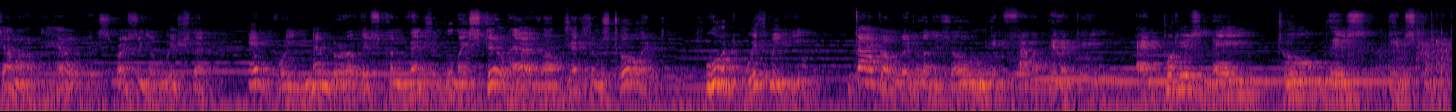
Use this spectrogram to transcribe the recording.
cannot help expressing a wish that every member of this convention who may still have objections to it would, with me, doubt a little of his own infallibility and put his name to this instrument.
